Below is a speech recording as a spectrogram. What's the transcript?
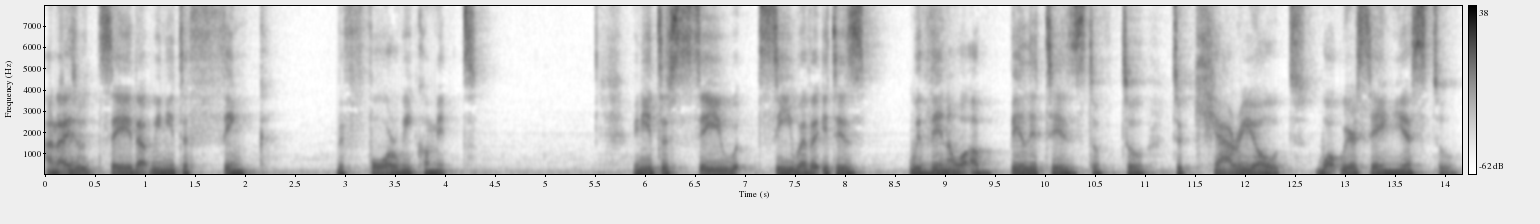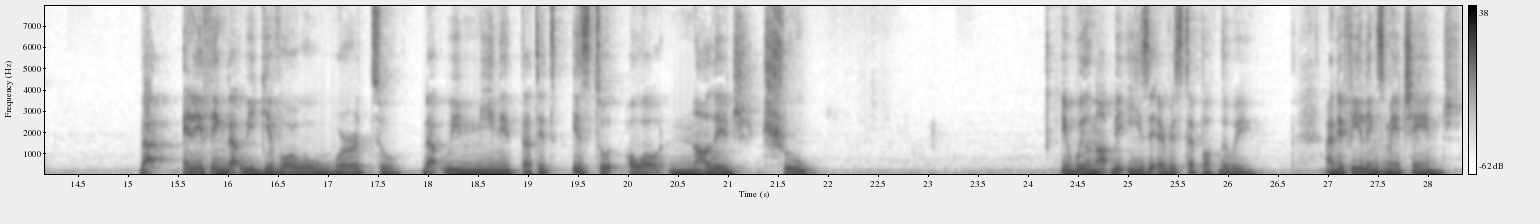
And I would say that we need to think before we commit. We need to see, see whether it is within our abilities to, to, to carry out what we're saying yes to. That anything that we give our word to, that we mean it, that it is to our knowledge true. It will not be easy every step of the way. And the feelings may change.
